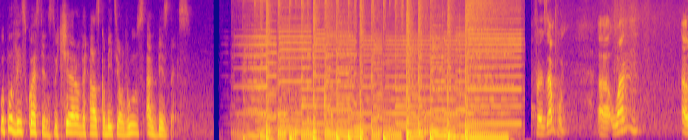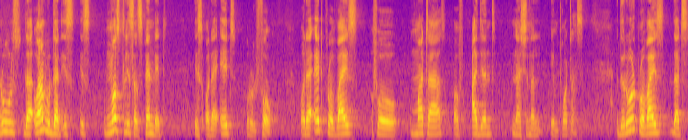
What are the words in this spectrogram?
We put these questions to Chair of the House Committee on Rules and Business. For example, uh, one uh, rules that one rule that is, is mostly suspended is Order 8, Rule 4. Order 8 provides for matters of urgent national importance. The rule provides that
